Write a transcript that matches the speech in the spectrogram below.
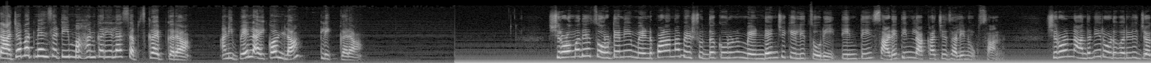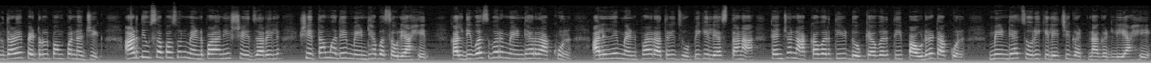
ताज्या बातम्यांसाठी महान करेला सबस्क्राईब करा आणि बेल आयकॉनला क्लिक करा. शिरोळमध्ये चोरट्यांनी मेंढपाळांना बेशुद्ध करून मेंढ्यांची केली चोरी. तीन ते साडेतीन लाखाचे झाले नुकसान. शिरोळ नांदणी रोडवरील जगदाळे पेट्रोल पंप नजीक आठ दिवसापासून मेंढपाळांनी शेजारील शेतामध्ये मेंढ्या बसवल्या आहेत. काल दिवसभर मेंढ्या राखून आलेले मेंढपाळ रात्री झोपी गेले असताना त्यांच्या नाकावरती डोक्यावरती पावडर टाकून मेंढ्या चोरी केल्याची घटना घडली आहे.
